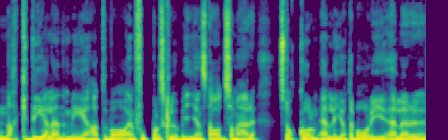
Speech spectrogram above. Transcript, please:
Nackdelen med att vara en fotbollsklubb i en stad som är Stockholm eller Göteborg eller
